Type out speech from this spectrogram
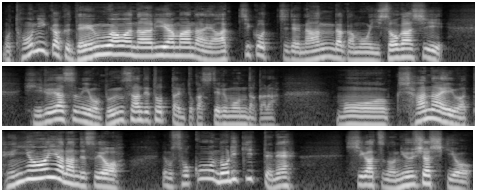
もうとにかく電話は鳴りやまない、あっちこっちでなんだかもう忙しい。昼休みも分散で取ったりとかしてるもんだから、もう、社内はてんやわんやなんですよ。でもそこを乗り切ってね、4月の入社式を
